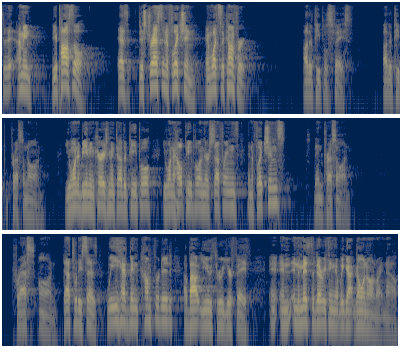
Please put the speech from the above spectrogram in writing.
So, that, I mean, the apostle has distress and affliction, and what's the comfort? Other people's faith, other people pressing on. You want to be an encouragement to other people? You want to help people in their sufferings and afflictions? Then press on. Press on. That's what he says. We have been comforted about you through your faith in, in the midst of everything that we got going on right now,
